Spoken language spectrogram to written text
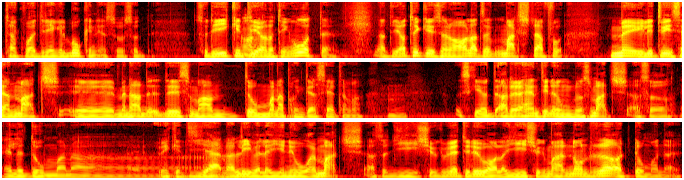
tack vare att regelboken är så. Så, så det gick inte att Ja. göra någonting åt det. Att jag tycker som Arla att matchstraff, möjligtvis en match. Eh, men det är som han domarna.se heter han va? Skrev. Hade det hänt i en ungdomsmatch, alltså Eller domarna... vilket jävla liv. Eller juniormatch. Alltså J20. Vet ju du Arla, J20. Man hade någon rört domaren där.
